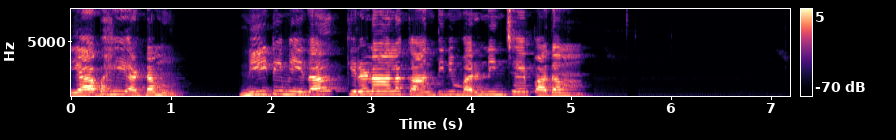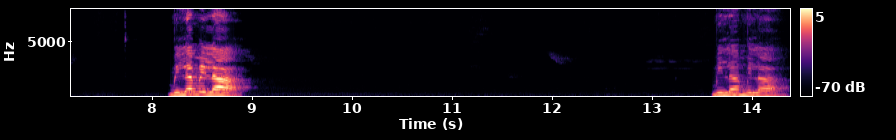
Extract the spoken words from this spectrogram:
యాభై అడ్డము. నీటి మీద కిరణాల కాంతిని వర్ణించే పదం. మిలమిల. మిలమిల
